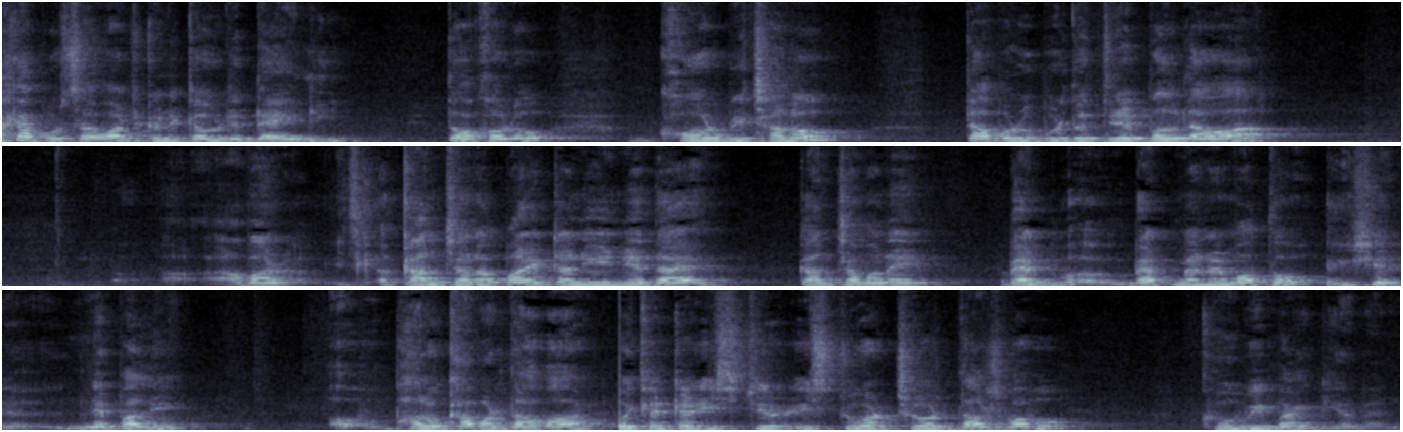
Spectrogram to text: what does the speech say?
একা পড়ছে আমার কেউ দেয়নি। তখনও খড় বিছানো, তারপর উপর দিয়ে ত্রেপল দেওয়া, আবার কাঞ্চারা পানিটা নিয়ে এনে দেয়। কাঞ্চা মানে ব্যাট, ব্যাটম্যানের মতো ইসের নেপালি। ভালো খাবার দাবার। ওইখানকার স্টুয়ার্ট ছিল দাসবাবু। খুবই মাই ডিয়ার ম্যান।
